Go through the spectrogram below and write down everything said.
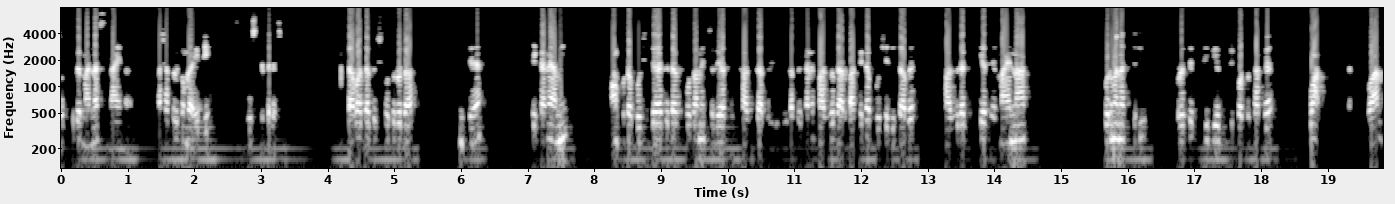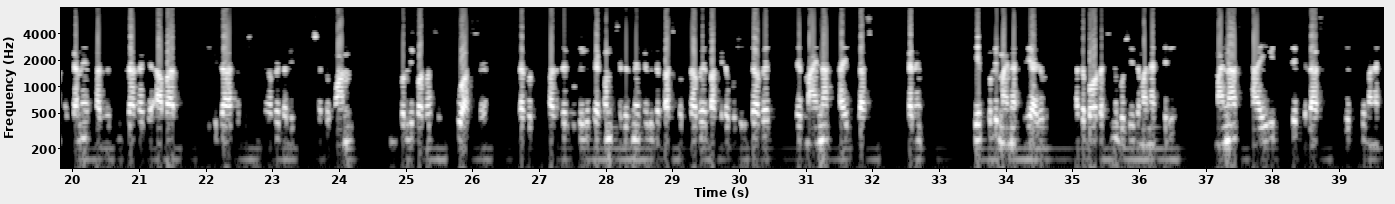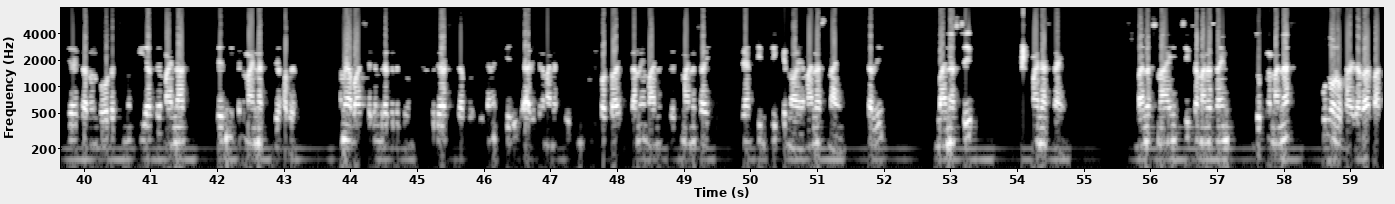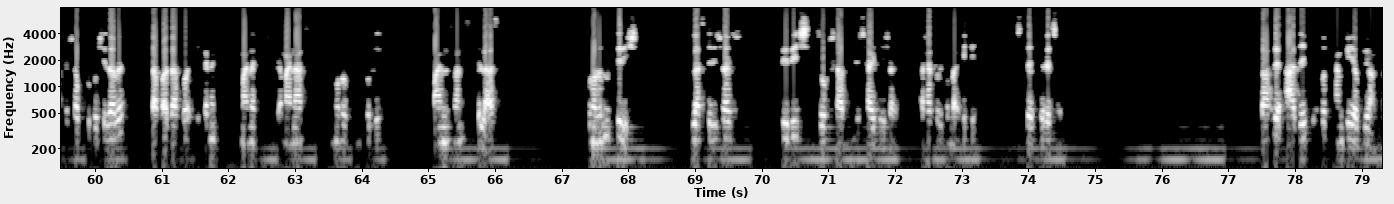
যোগ করে মাইনাস নাইন হয়। আশা করি তোমরা এটি বুঝতে পেরেছ। তারপর দেখো, সতেরোটা নিচে, এখানে আমি অঙ্কটা বসে আছে তার প্রথমে চলে আসে ফার্স্ট এখানে ফার্স্ট ব্র্যাকেট আর বাকিটা বসে দিতে হবে। ফার্স্ট ব্র্যাকেট কি আছে? মাইনাস ফোর মাইনাস থ্রি করেছে থ্রি বিয়োগ থ্রি কত থাকে? ওয়ান ওয়ান এখানে ফার্স্ট ব্র্যাকেট রাখা আছে, আবার যা আছে বসে দিতে হবে, তাহলে সাথে ওয়ান করলে কত আছে? টু আসছে। তারপর ফার্স্ট ব্র্যাকেট উঠে গেছে, এখন সেকেন্ড ভিতরে কাজ করতে হবে, বাকিটা বসে দিতে হবে। মাইনাস ফাইভ প্লাস এখানে বিয়োগ করলে মাইনাস থ্রি আসবে। আচ্ছা বড়টা চিহ্ন বসে দিতে minus three minus five plus minus three কারণ বড়টা চিহ্ন কি আছে মাইনাস টেন এখানে মাইনাস থ্রি হবে। আমি আবার সেকেন্ড ব্র্যাকেটে চলে আসছি, তারপর এখানে থ্রি আর এখানে মাইনাস থ্রি কত হয়? এখানে মাইনাস মাইনাস হয় এখানে তিন থেকে নয় মাইনাস নাইন তাহলে minus six minus nine minus nine six minus nine যোগ মাইনাস পনেরো হয়ে যাবে, আর বাকি সব বসে যাবে। তারপর তারপর এখানে মাইনাস মাইনাস পনেরো মাইনাস মাইনাস প্লাস পনেরো, তিরিশ। প্লাস তিরিশ তিরিশ যোগ সাত সাঁত্রিশ আশা করি তোমরা এটি তাহলে আজ এই পর্যন্ত। থাকবে অভিযান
